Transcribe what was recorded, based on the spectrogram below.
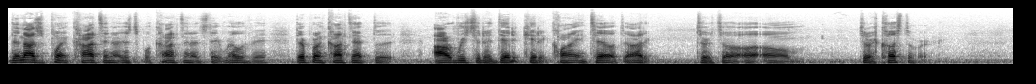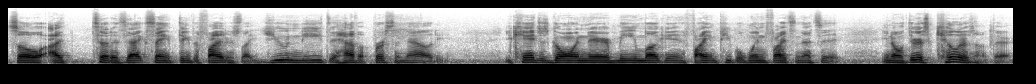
they're not just putting content out just to put content out to stay relevant. They're putting content to outreach to their dedicated clientele to to to uh, um to their customer. So I tell the exact same thing to fighters like you need to have a personality. You can't just go in there me mugging, fighting people, win fights, and that's it. You know, there's killers out there.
